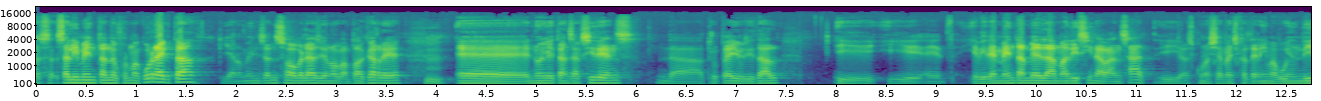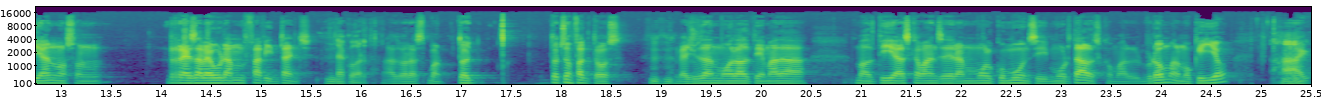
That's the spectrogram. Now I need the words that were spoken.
es- s'alimenten de forma correcta, ja no mengen sobres, ja no van pel carrer, mm. eh, no hi ha tants accidents d'atropellos i tal, i, i, i evidentment també la medicina ha avançat i els coneixements que tenim avui en dia no són res a veure amb fa 20 anys. D'acord. Aleshores, bueno, tot, tots són factors. Uh -huh. M'ha ajudat molt el tema de malalties que abans eren molt comuns i mortals, com el brom, el moquillo, Ah. ara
